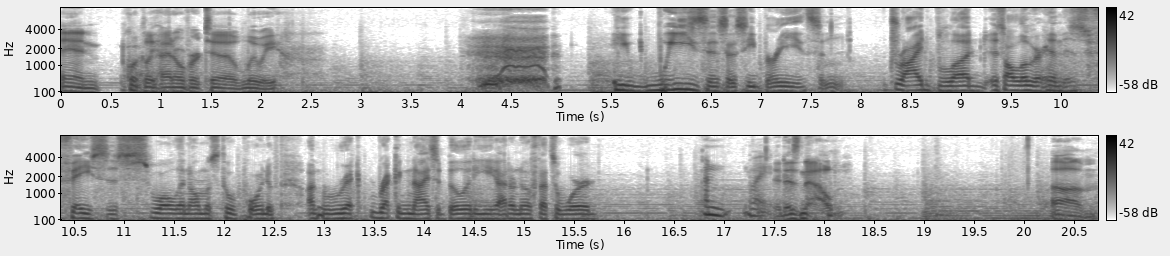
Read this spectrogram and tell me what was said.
and quickly head over to Louis. He wheezes as he breathes, and dried blood is all over him. His face is swollen almost to a point of unrecognizability. I don't know if that's a word. And wait. It is now. Um,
